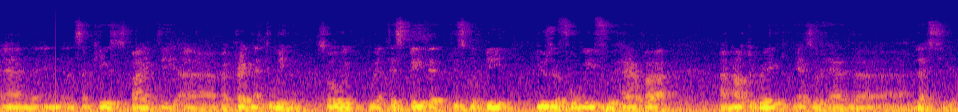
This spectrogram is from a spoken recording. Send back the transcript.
and in, in some cases by the uh, by pregnant women. So we, we, anticipate that this could be useful if we have a, an outbreak as we had uh, last year.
